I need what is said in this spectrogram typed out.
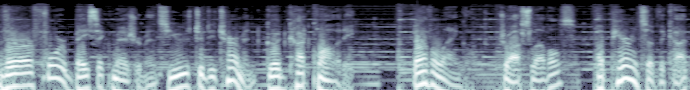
There are four basic measurements used to determine good cut quality. Bevel angle, dross levels, appearance of the cut,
